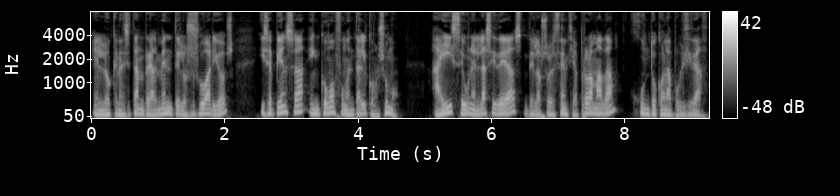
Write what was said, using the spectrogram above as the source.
en lo que necesitan realmente los usuarios y se piensa en cómo fomentar el consumo. Ahí se unen las ideas de la obsolescencia programada junto con la publicidad,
